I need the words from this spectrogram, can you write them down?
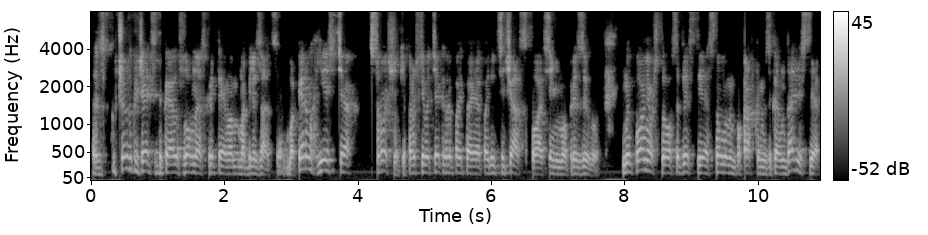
В чем заключается такая условная скрытая мобилизация? Во-первых, есть срочники, в том числе вот те, которые пойдут сейчас по осеннему призыву. Мы помним, что в соответствии с новыми поправками в законодательстве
